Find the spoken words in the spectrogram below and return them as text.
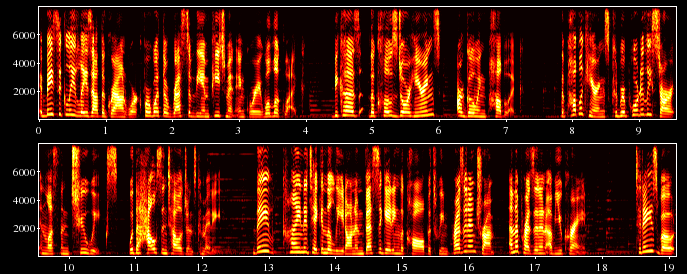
It basically lays out the groundwork for what the rest of the impeachment inquiry will look like. Because the closed door hearings are going public. The public hearings could reportedly start in less than two weeks with the House Intelligence Committee, they've kind of taken the lead on investigating the call between President Trump and the president of Ukraine. Today's vote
